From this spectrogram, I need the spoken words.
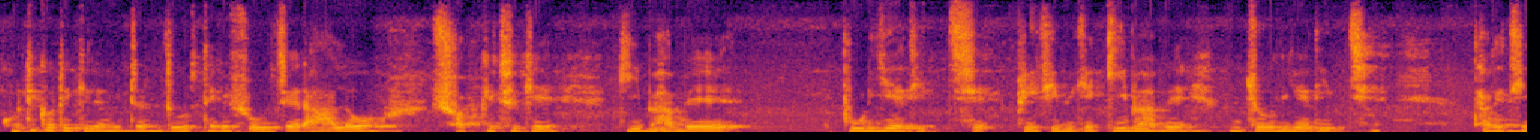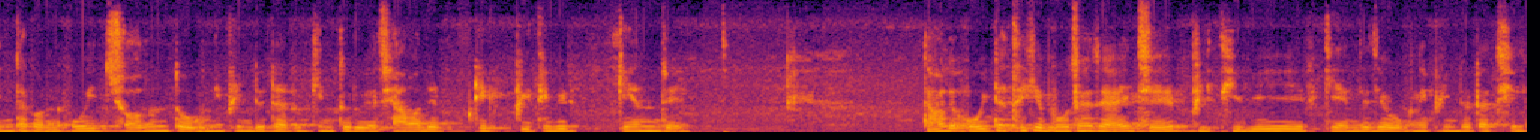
কোটি কোটি কিলোমিটার দূর থেকে সূর্যের আলো সব কিছুকে কীভাবে পুড়িয়ে দিচ্ছে, পৃথিবীকে কীভাবে জ্বলিয়ে দিচ্ছে। তাহলে চিন্তা করুন, ওই জ্বলন্ত অগ্নিপিণ্ডটা কিন্তু রয়েছে আমাদের ঠিক পৃথিবীর কেন্দ্রে। তাহলে ওইটা থেকে বোঝা যায় যে পৃথিবীর কেন্দ্রে যে অগ্নিপিণ্ডটা ছিল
